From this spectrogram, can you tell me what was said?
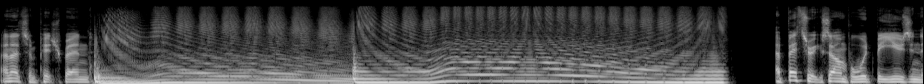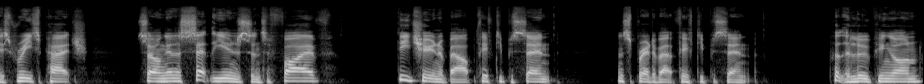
and add some pitch bend. A better example would be using this Reese patch. So I'm going to set the unison to 5, detune about 50% and spread about 50%. Put the looping on.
